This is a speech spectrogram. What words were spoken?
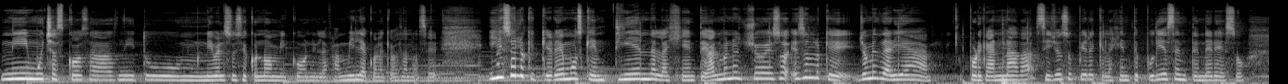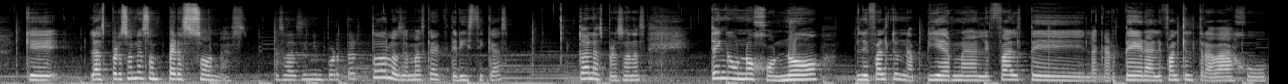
ni muchas cosas, ni tu nivel socioeconómico, ni la familia con la que vas a nacer. Y eso es lo que queremos que entienda la gente, al menos yo eso, eso es lo que yo me daría por ganada si yo supiera que la gente pudiese entender eso, que las personas son personas, o sea, sin importar todas las demás características, todas las personas tenga un ojo no, le falte una pierna, le falte la cartera, le falte el trabajo,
